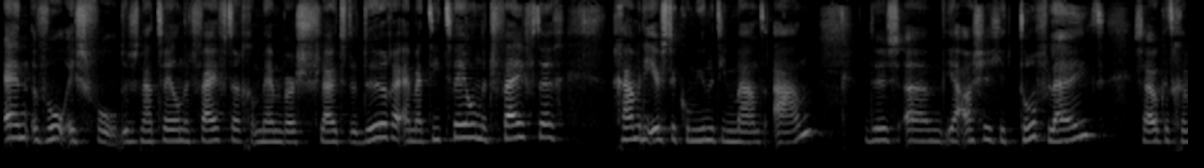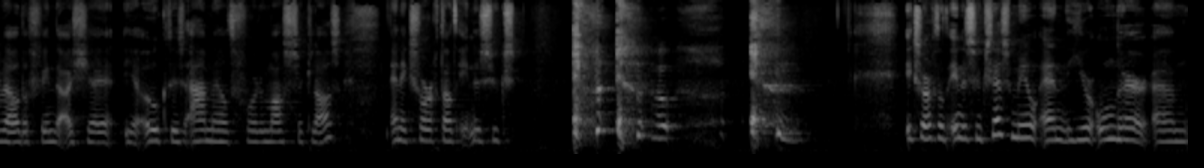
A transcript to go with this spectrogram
En vol is vol. Dus na 250 members sluiten de deuren. En met die 250 gaan we die eerste community maand aan. Dus um, ja, als je het je tof lijkt, zou ik het geweldig vinden als je je ook dus aanmeldt voor de masterclass. En ik zorg dat in de succes. oh. ik zorg dat in de succesmail en hieronder um,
